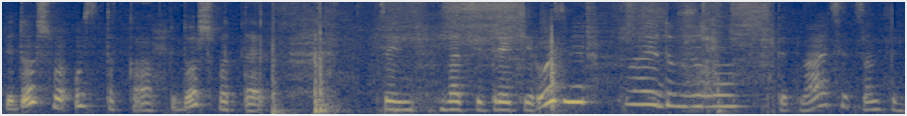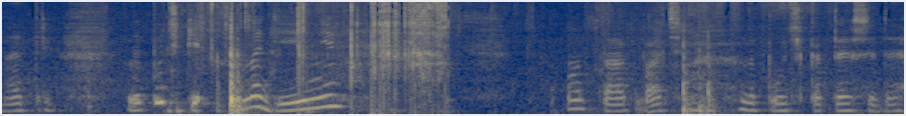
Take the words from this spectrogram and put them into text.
підошва ось така, підошва теп. Цей 23 розмір має довжину 15 см. Липучки надійні. Ось так бачимо. Липучка теж іде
